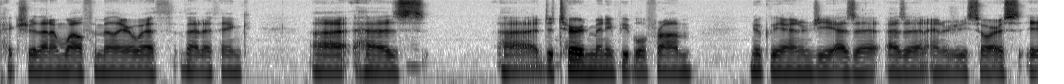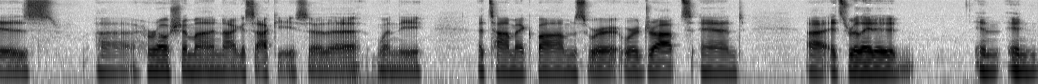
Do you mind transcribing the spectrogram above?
picture that I'm well familiar with that I think uh, has uh, deterred many people from nuclear energy as a as an energy source is uh, Hiroshima and Nagasaki. So the when the atomic bombs were were dropped, and uh, it's related in in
